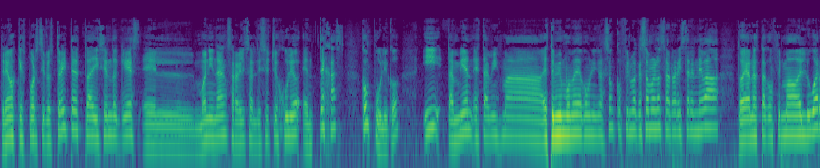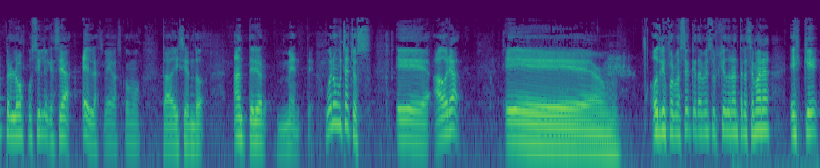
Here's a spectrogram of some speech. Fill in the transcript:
tenemos que Sports Illustrated está diciendo que es el Money Dance se realiza el 18 de julio en Texas con público. Y también esta misma, este mismo medio de comunicación confirma que Summerland se va a realizar en Nevada. Todavía no está confirmado el lugar, pero lo más posible que sea en Las Vegas, como estaba diciendo anteriormente. Bueno, muchachos, eh, ahora eh, otra información que también surgió durante la semana es que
